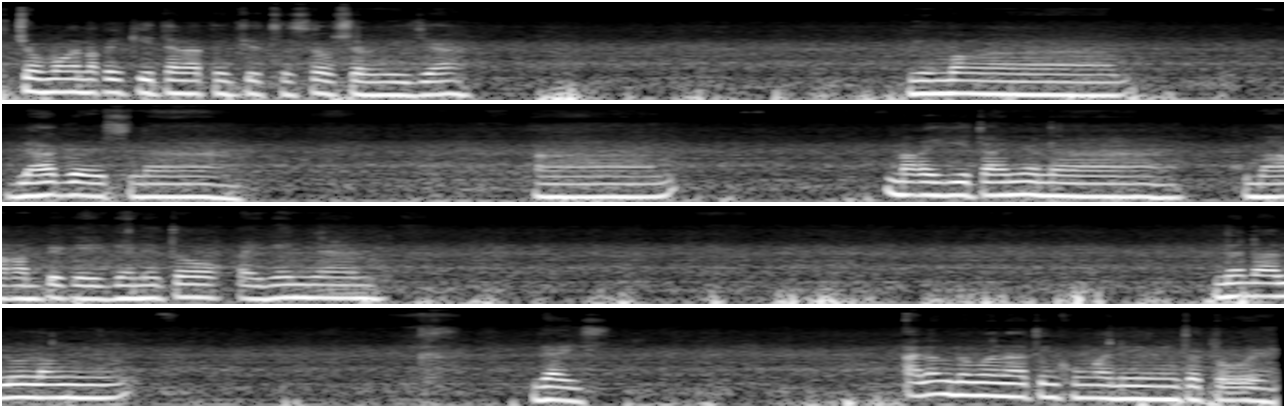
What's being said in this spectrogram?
At yung mga nakikita natin dito sa social media yung mga vloggers na ah, makikita nyo na kumakampi kay ganito, kay ganyan na lalo lang guys alam naman natin kung ano yung totoo eh.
